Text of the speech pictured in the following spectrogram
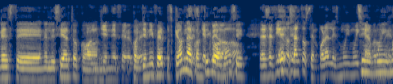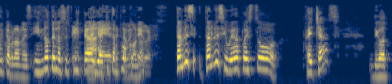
este, en el desierto con, con Jennifer, Con Jennifer, pues qué onda contigo, ¿no? Sí. Pero tiene unos saltos temporales muy, muy sí, cabrones. muy, muy cabrones. Y no te los explica y aquí tampoco, ¿no? Tal vez, tal vez si hubiera puesto fechas, digo,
